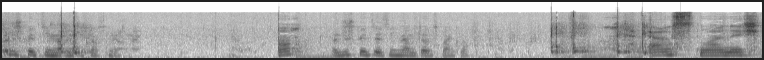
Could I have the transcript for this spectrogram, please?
Du spielst nicht mehr mit Minecraft mit. Ah? Du spielst jetzt nicht mehr mit uns Minecraft. Erstmal nicht.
